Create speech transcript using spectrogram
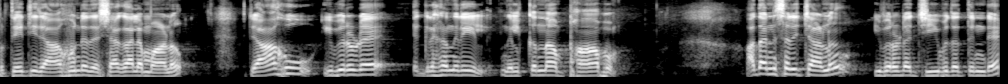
പ്രത്യേകിച്ച് രാഹുവിന്റെ ദശാകാലമാണ്. രാഹു ഇവരുടെ ഗ്രഹനിലയിൽ നിൽക്കുന്ന ഭാവം അതനുസരിച്ചാണ് ഇവരുടെ ജീവിതത്തിന്റെ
